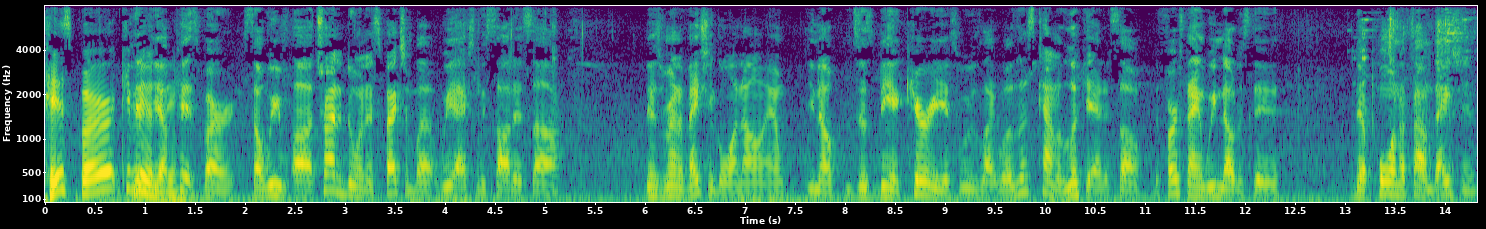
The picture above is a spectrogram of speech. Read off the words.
Pittsburgh community. Yeah, Pittsburgh. So we uh, trying to do an inspection, but we actually saw this uh, this renovation going on, and you know, just being curious, we was like, well, let's kind of look at it. So the first thing we noticed is they're pouring a foundation,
